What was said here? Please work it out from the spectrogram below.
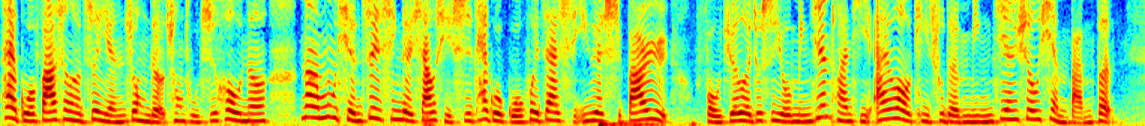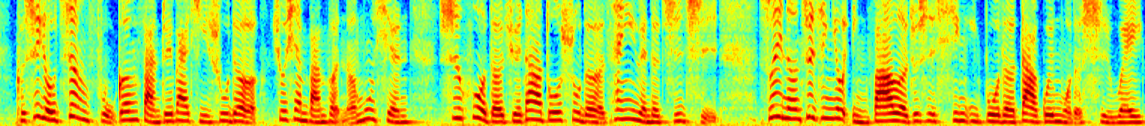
泰国发生了最严重的冲突之后呢，那目前最新的消息是，泰国国会在十一月十八日否决了，就是由民间团体 ILO 提出的民间修宪版本。可是由政府跟反对派提出的修宪版本呢，目前是获得绝大多数的参议员的支持，所以呢，最近又引发了就是新一波的大规模的示威。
